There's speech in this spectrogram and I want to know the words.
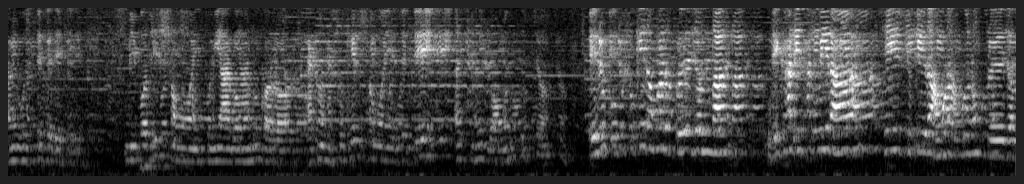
আমি বুঝতে পেরেছি, বিপদের সময় তুমি আগমন করো, এখন সুখের সময় এসেছে, আর তুমি গমন করছ। এরকম সুখের আমার প্রয়োজন না যেখানে তুমি না, সেই সুখের আমার কোনো প্রয়োজন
